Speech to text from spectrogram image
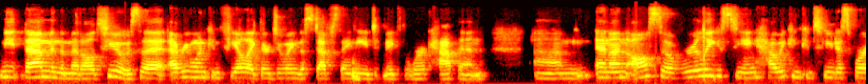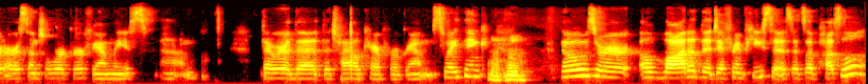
meet them in the middle too, so that everyone can feel like they're doing the steps they need to make the work happen. Um, and then also really seeing how we can continue to support our essential worker families um, that were the, the child care program. So I think mm-hmm. those are a lot of the different pieces. It's a puzzle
